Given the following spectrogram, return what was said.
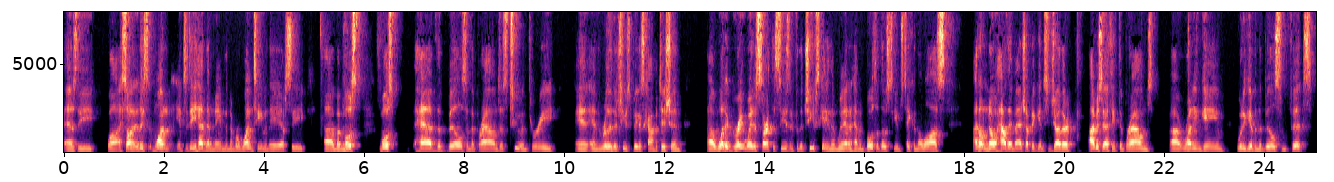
as the well. I saw at least one entity had them named the number one team in the AFC, uh, but most most have the Bills and the Browns as two and three, and and really the Chiefs' biggest competition. Uh, what a great way to start the season for the Chiefs getting the win and having both of those teams taking the loss. I don't know how they match up against each other. Obviously, I think the Browns' uh, running game would have given the Bills some fits.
